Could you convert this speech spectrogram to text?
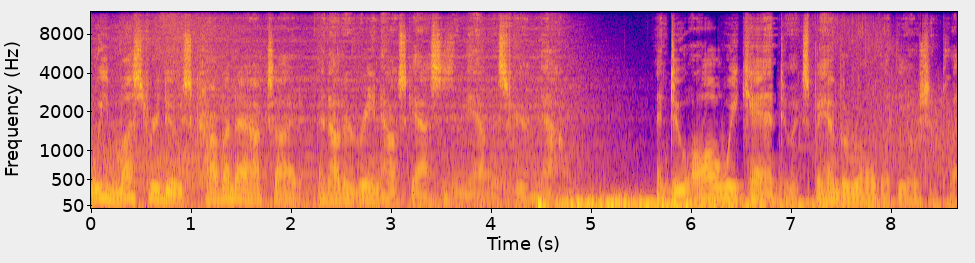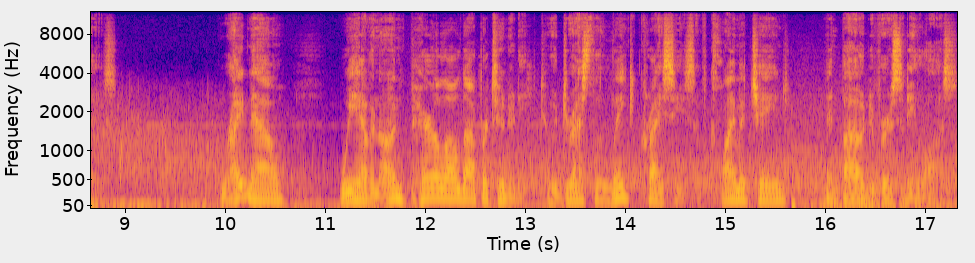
We must reduce carbon dioxide and other greenhouse gases in the atmosphere now, and do all we can to expand the role that the ocean plays. Right now, we have an unparalleled opportunity to address the linked crises of climate change and biodiversity loss.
